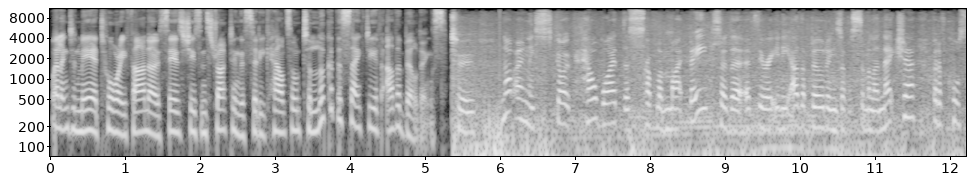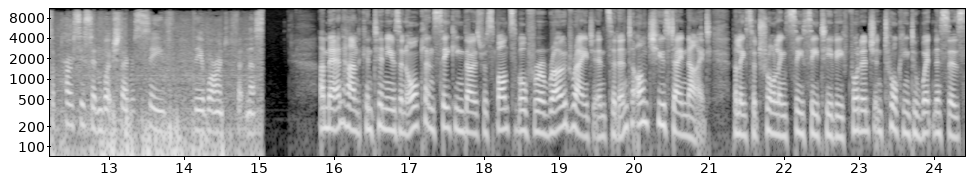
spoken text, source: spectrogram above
Wellington Mayor Tory Whanau says she's instructing the City Council to look at the safety of other buildings. To not only scope how wide this problem might be, so that if there are any other buildings of a similar nature, but of course the process in which they receive their warrant of fitness. A manhunt continues in Auckland seeking those responsible for a road rage incident on Tuesday night. Police are trawling CCTV footage and talking to witnesses.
